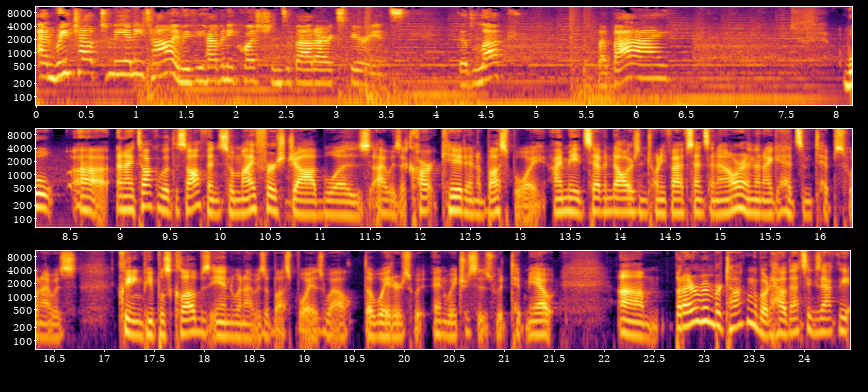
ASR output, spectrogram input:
and reach out to me anytime if you have any questions about our experience. Good luck. Bye bye. Well, uh, and I talk about this often. So my first job was I was a cart kid and a busboy. I made seven dollars and twenty five cents an hour, and then I had some tips when I was cleaning people's clubs and when I was a busboy as well. The waiters and waitresses would tip me out. Um, but I remember talking about how that's exactly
